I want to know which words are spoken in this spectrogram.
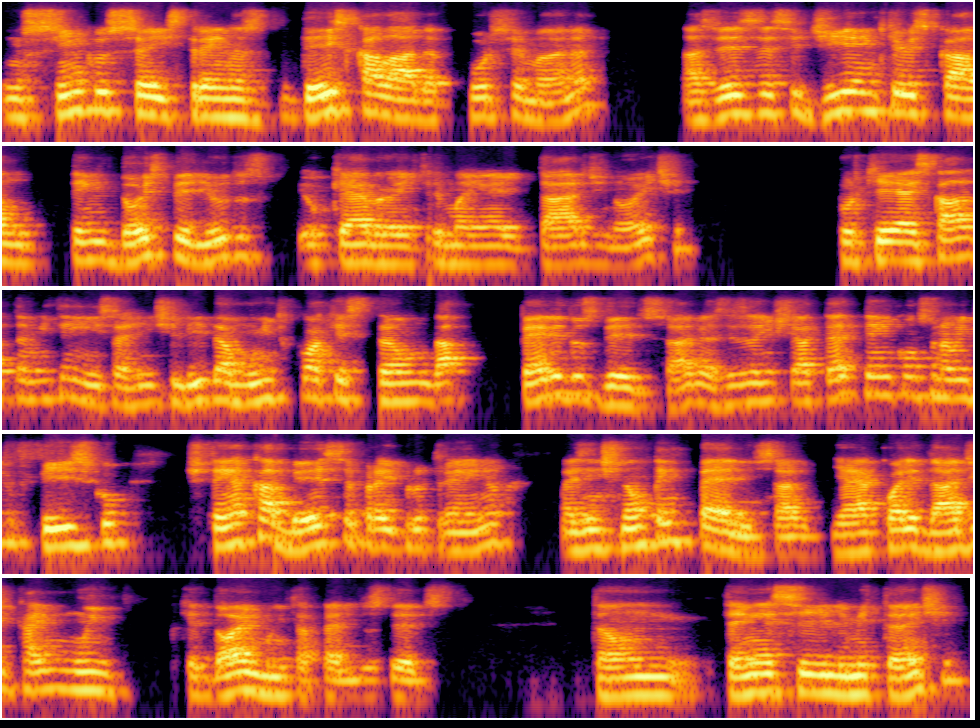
uns 5, 6 treinos de escalada por semana. Às vezes esse dia em que eu escalo tem dois períodos, eu quebro entre manhã e tarde e noite, porque a escalada também tem isso, a gente lida muito com a questão da pele dos dedos, sabe? Às vezes a gente até tem condicionamento físico, a gente tem a cabeça para ir para o treino, mas a gente não tem pele, sabe? E aí a qualidade cai muito, porque dói muito a pele dos dedos. Então, tem esse limitante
